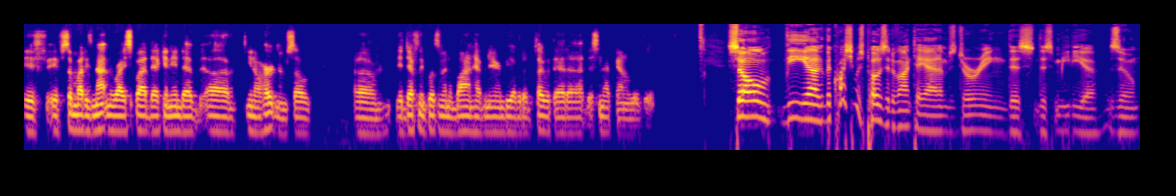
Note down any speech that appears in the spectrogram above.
if if somebody's not in the right spot that can end up uh, you know hurting them. So um, it definitely puts them in a bind having Aaron be able to play with that uh, the snap count a little bit. So the uh, the question was posed to Davante Adams during this this media Zoom.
